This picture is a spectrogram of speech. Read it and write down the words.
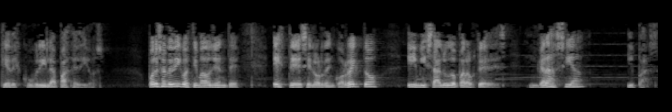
que descubrí la paz de Dios. Por eso le digo, estimado oyente, este es el orden correcto y mi saludo para ustedes. Gracia y paz.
